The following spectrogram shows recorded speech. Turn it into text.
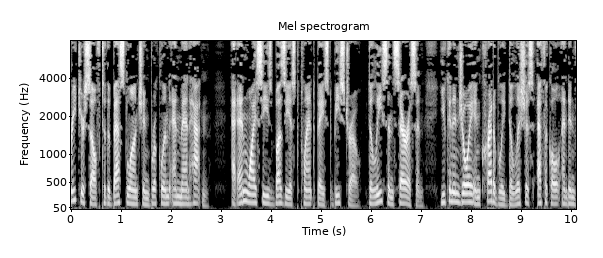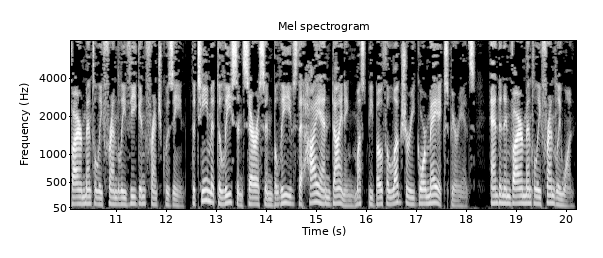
Treat yourself to the best lunch in Brooklyn and Manhattan. At NYC's buzziest plant-based bistro, Delice and Sarrasin, you can enjoy incredibly delicious, ethical, and environmentally friendly vegan French cuisine. The team at Delice and Sarrasin believes that high-end dining must be both a luxury gourmet experience and an environmentally friendly one.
